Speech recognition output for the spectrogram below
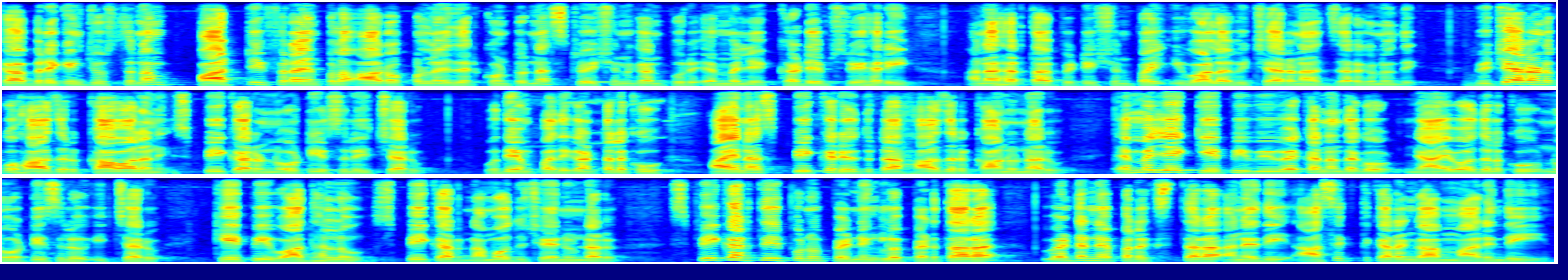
ఇక బ్రేకింగ్ చూస్తున్నాం. పార్టీ ఫిరాయింపుల ఆరోపణలు ఎదుర్కొంటున్న స్టేషన్ గన్పూర్ ఎమ్మెల్యే కడియం శ్రీహరి అనర్హత పిటిషన్పై ఇవాళ విచారణ జరగనుంది. విచారణకు హాజరు కావాలని స్పీకర్ నోటీసులు ఇచ్చారు. ఉదయం పది గంటలకు ఆయన స్పీకర్ ఎదుట హాజరు కానున్నారు. ఎమ్మెల్యే కేపీ వివేకానంద గౌడ్ న్యాయవాదులకు నోటీసులు ఇచ్చారు. కేపీ వాదనలు స్పీకర్ నమోదు చేయనున్నారు. స్పీకర్ తీర్పును పెండింగ్లో పెడతారా? వెంటనే పరీక్షిస్తారా అనేది ఆసక్తికరంగా మారింది.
